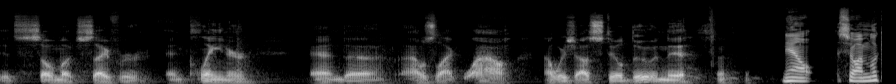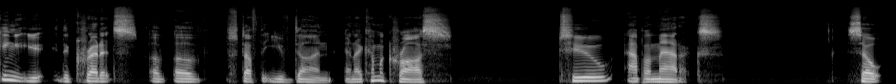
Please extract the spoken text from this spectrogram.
it's so much safer and cleaner. And uh, I was like wow I wish I was still doing this. Now so I'm looking at you, the credits of, of stuff that you've done and I come across two Appomattox so,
